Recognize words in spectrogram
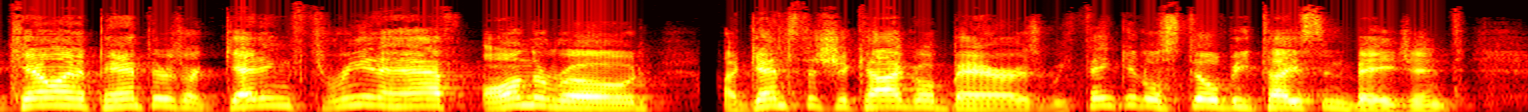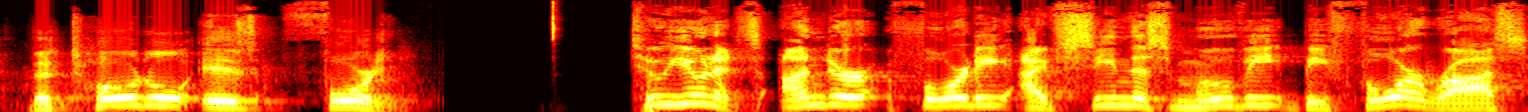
Carolina Panthers are getting three and a half on the road against the Chicago Bears. We think it'll still be Tyson Bagent. The total is 40. Two units under 40. I've seen this movie before, Ross.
